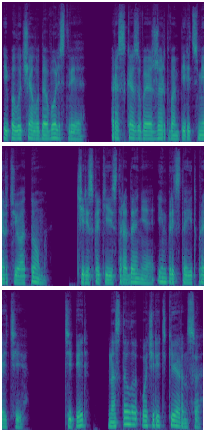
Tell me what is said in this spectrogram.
и получал удовольствие рассказывая жертвам перед смертью о том, через какие страдания им предстоит пройти. Теперь настала очередь Кернса,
